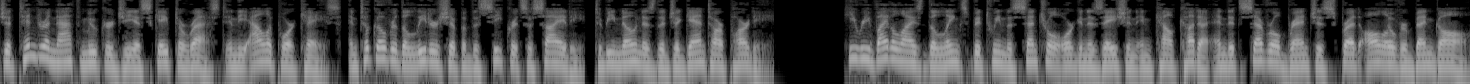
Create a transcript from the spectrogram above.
Jatindra Nath Mukherjee escaped arrest in the Alipore case, and took over the leadership of the secret society, to be known as the Jugantar Party. He revitalized the links between the central organization in Calcutta and its several branches spread all over Bengal,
